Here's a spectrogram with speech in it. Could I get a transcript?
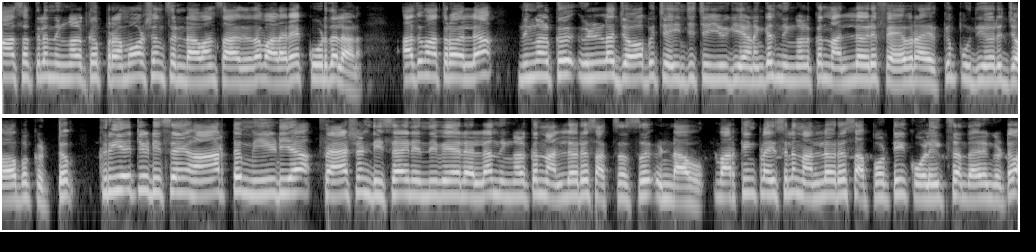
മാസത്തിൽ നിങ്ങൾക്ക് പ്രൊമോഷൻസ് ഉണ്ടാവാൻ സാധ്യത വളരെ കൂടുതലാണ്. അതുമാത്രമല്ല നിങ്ങൾക്ക് ഉള്ള ജോബ് ചേഞ്ച് ചെയ്യുകയാണെങ്കിൽ നിങ്ങൾക്ക് നല്ലൊരു ഫേവർ ആയിരിക്കും പുതിയൊരു ജോബ് കിട്ടും. Creative design art media fashion design എന്നിവയിലെല്ലാം നിങ്ങൾക്ക് നല്ലൊരു സക്സസ് ഉണ്ടാവും. വർക്കിംഗ് പ്ലേസിൽ നല്ലൊരു സപ്പോർട്ടീവ് കൊളീഗ്സ് എന്തായാലും കിട്ടും.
